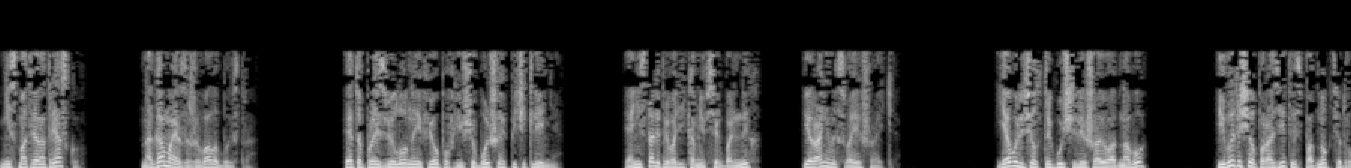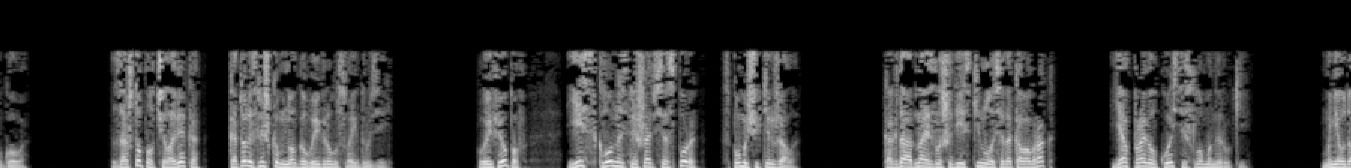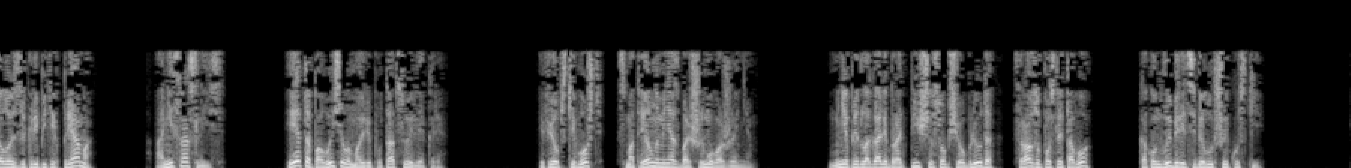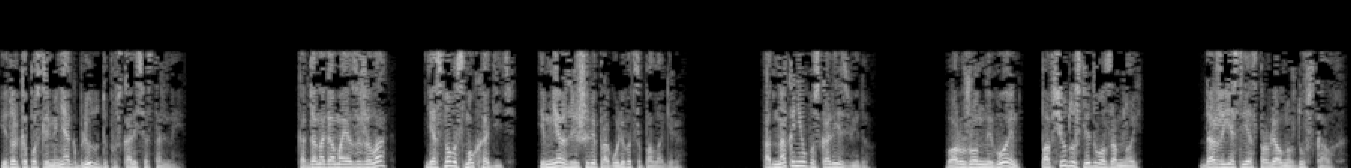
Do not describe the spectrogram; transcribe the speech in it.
Несмотря на тряску, нога моя заживала быстро. Это произвело на эфиопов еще большее впечатление, и они стали приводить ко мне всех больных и раненых своей шайки. Я вылечил стригущий лишаю одного и вытащил паразита из-под ногтя другого. Заштопал человека, который слишком много выиграл у своих друзей. У эфиопов есть склонность решать все споры с помощью кинжала. Когда одна из лошадей скинула седока во враг, я вправил кости сломанной руки. Мне удалось закрепить их прямо, они срослись, и это повысило мою репутацию лекаря. Эфиопский вождь смотрел на меня с большим уважением. Мне предлагали брать пищу с общего блюда сразу после того, как он выберет себе лучшие куски. И только после меня к блюду допускались остальные. Когда нога моя зажила, я снова смог ходить, и мне разрешили прогуливаться по лагерю. Однако не упускали из виду. Вооруженный воин повсюду следовал за мной, даже если я справлял нужду в скалах.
